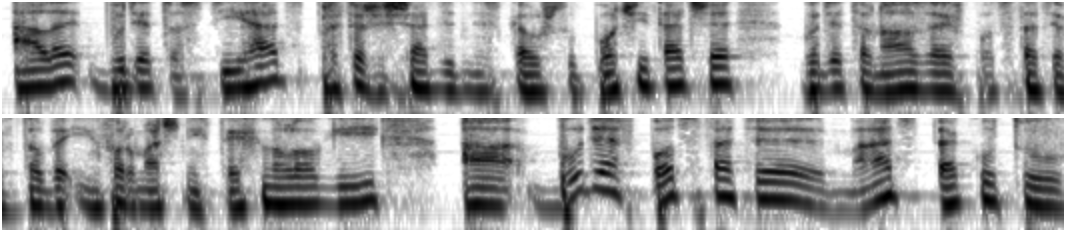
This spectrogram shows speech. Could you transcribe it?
ale bude to stíhať, pretože všade dneska už sú počítače, bude to naozaj v podstate v dobe informačných technológií a bude v podstate mať takú tú e,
